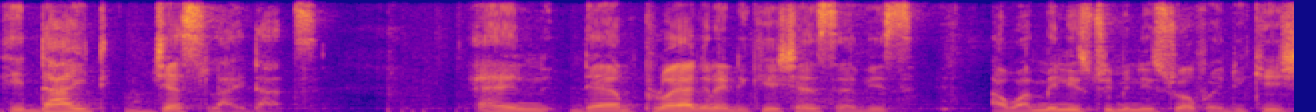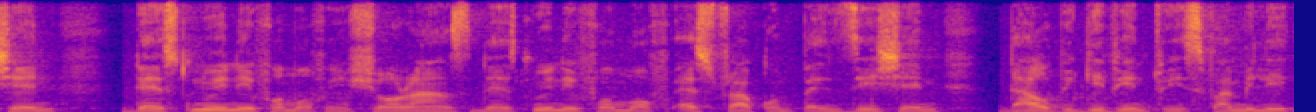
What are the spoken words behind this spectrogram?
He died just like that. And the Employer and Education Service, our ministry, Ministry of Education, there's no any form of insurance, there's no any form of extra compensation that will be given to his family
